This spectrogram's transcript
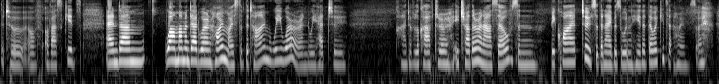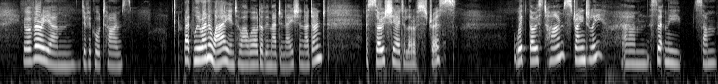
the two of, of us kids. And um, while mum and dad weren't home most of the time, we were, and we had to kind of look after each other and ourselves and be quiet too, so the neighbours wouldn't hear that there were kids at home. So it were very um, difficult times. But we ran away into our world of imagination. I don't associate a lot of stress with those times, strangely. Um, certainly, some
